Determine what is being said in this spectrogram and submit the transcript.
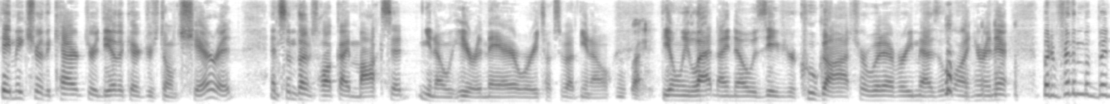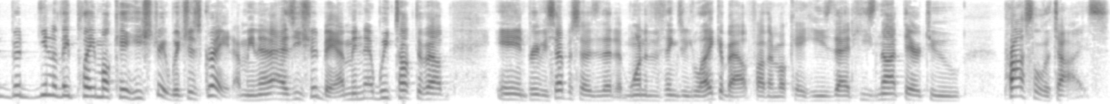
they make sure the character, the other characters, don't share it, and sometimes Hawkeye mocks it, you know, here and there, where he talks about, you know, right. the only Latin I know is Xavier Cugat or whatever. He has a line here and there, but for them, but but you know, they play Mulcahy straight, which is great. I mean, as he should be. I mean, we talked about in previous episodes that one of the things we like about Father Mulcahy is that he's not there to proselytize.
